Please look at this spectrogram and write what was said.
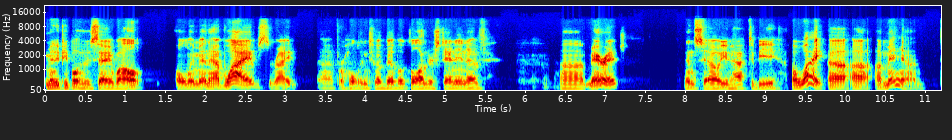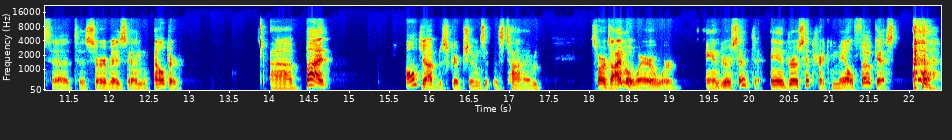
many people who say, well, only men have wives, right? Uh, for holding to a biblical understanding of uh, marriage. And so you have to be a white, uh, a man to, to serve as an elder. Uh, but all job descriptions at this time, as far as I'm aware, were androcentric, androcentric male focused. I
